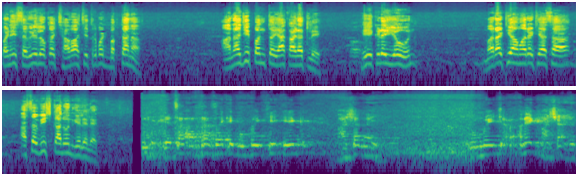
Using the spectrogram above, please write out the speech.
पण ही सगळी लोक छावा चित्रपट बघताना आनाजी पंत या काळातले हे इकडे येऊन मराठी अमराठी असा असं विष कालून गेलेले आहेत. याचा अर्थ असा की मुंबईची एक भाषा नाही. मुंबईच्या अनेक भाषा आहेत.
